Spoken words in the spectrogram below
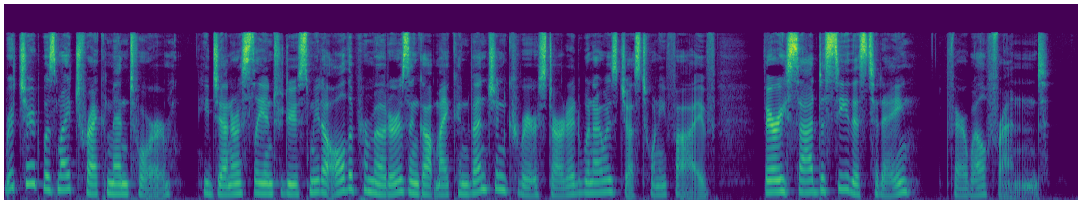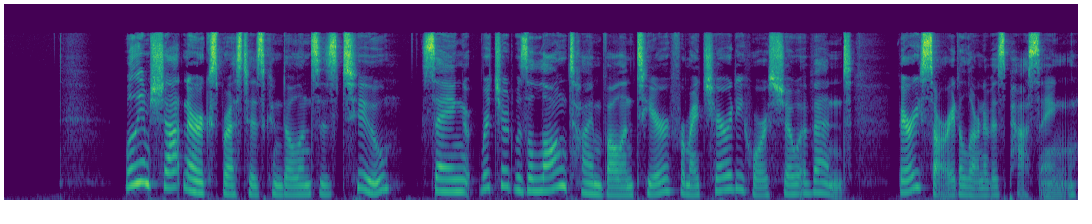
Richard was my Trek mentor. He generously introduced me to all the promoters and got my convention career started when I was just 25. Very sad to see this today. Farewell, friend. William Shatner expressed his condolences too, saying, Richard was a long-time volunteer for my charity horse show event. Very sorry to learn of his passing.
